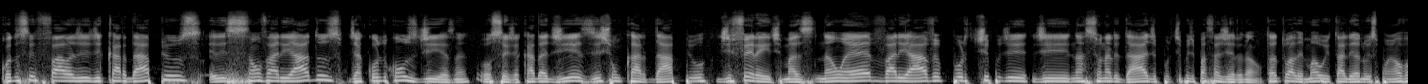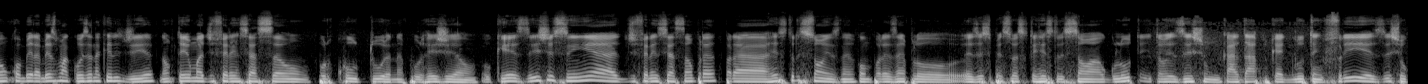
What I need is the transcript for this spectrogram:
quando se fala de, de, cardápios, eles são variados de acordo com os dias, né? Ou seja, cada dia existe um cardápio diferente, mas não é variável por tipo de, de nacionalidade, por tipo de passageiro, não. Tanto o alemão, o italiano o espanhol vão comer a mesma coisa naquele dia. Não tem uma diferenciação por cultura, né? Por região. O que existe sim é a diferenciação para restrições, né? Como por exemplo, existem pessoas que têm restrição ao glúten, então existe um cardápio que é gluten free, existe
